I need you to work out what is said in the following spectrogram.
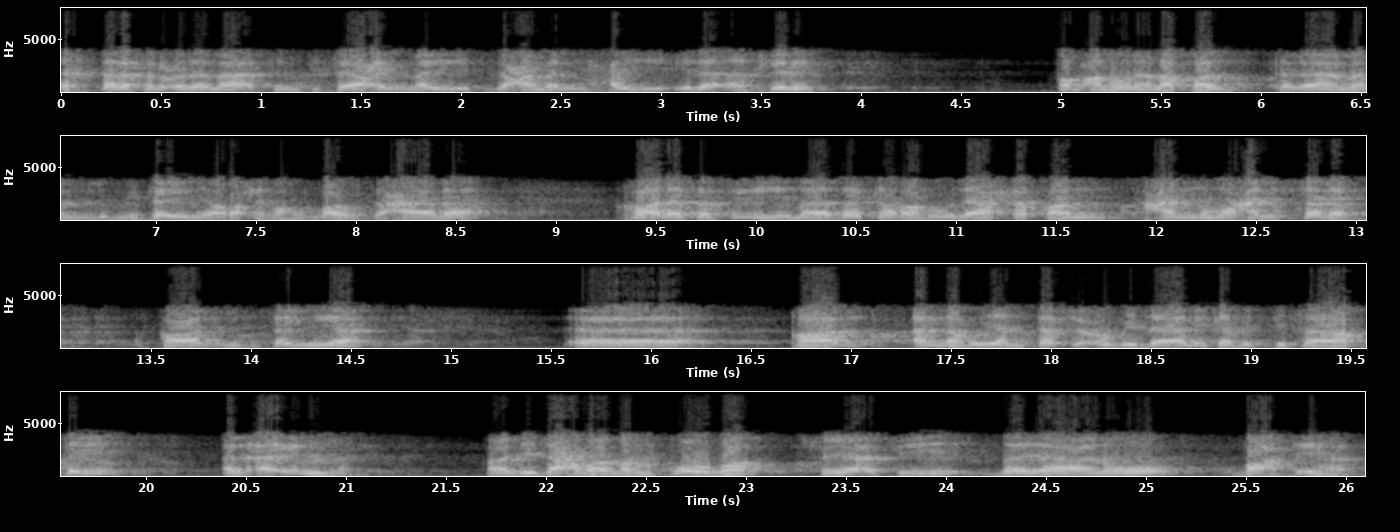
اختلف العلماء في انتفاع الميت بعمل الحي إلى آخره طبعا هنا نقل كلاما لابن تيمية رحمه الله تعالى خالف فيه ما ذكره لاحقا عنه عن السلف. قال ابن تيمية آه، قال أنه ينتفع بذلك باتفاق الأئمة. هذه دعوة منقوضة سيأتي بيان ضعفها.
